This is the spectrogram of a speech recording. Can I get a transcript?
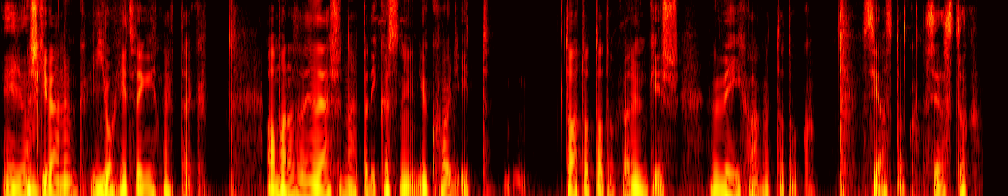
és kívánunk jó hétvégét nektek. A maratoni adásodnak pedig köszönjük, hogy itt tartottatok velünk, és végighallgattatok. Sziasztok! Sziasztok!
